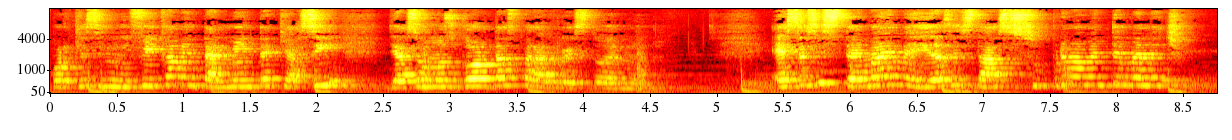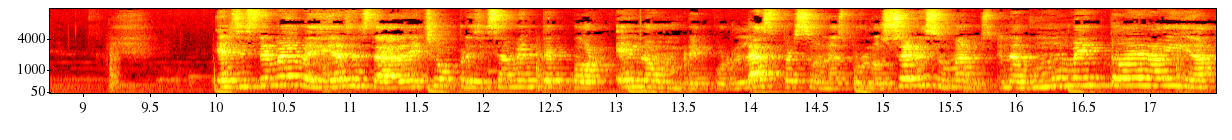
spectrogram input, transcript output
porque significa mentalmente que así ya somos gordas para el resto del mundo. Este sistema de medidas está supremamente mal hecho el sistema de medidas está hecho precisamente por el hombre, por las personas, por los seres humanos. En algún momento de la vida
